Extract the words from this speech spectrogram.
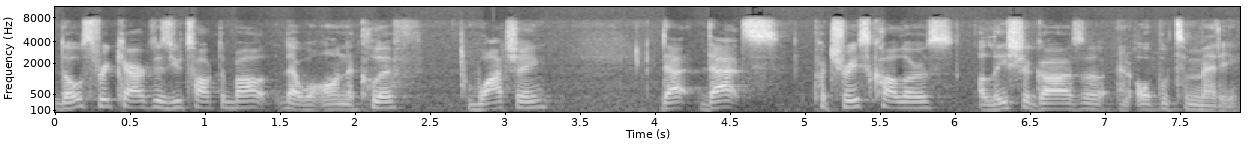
those three characters you talked about that were on the cliff watching, that that's Patrisse Cullors, Alicia Garza, and Opal Tometi.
